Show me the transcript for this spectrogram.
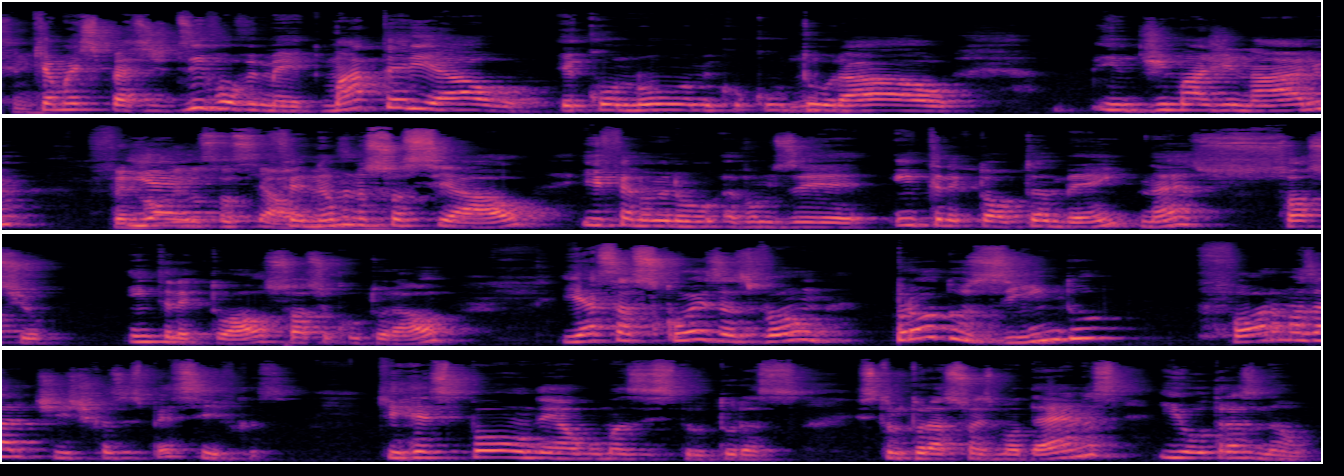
Sim. Que é uma espécie de desenvolvimento material, econômico, cultural, uhum. de imaginário. Fenômeno social. Fenômeno mesmo. social e fenômeno, eh, vamos dizer, intelectual também, né? Sócio-intelectual, sociocultural. E essas coisas vão produzindo formas artísticas específicas, que respondem a algumas estruturas, estruturações modernas e outras não.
